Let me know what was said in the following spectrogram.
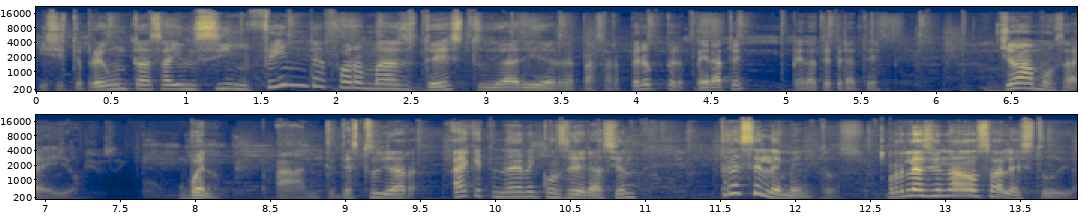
Y si te preguntas, hay un sinfín de formas de estudiar y de repasar. Pero, pero espérate, espérate, espérate. Ya vamos a ello. Bueno, antes de estudiar hay que tener en consideración tres elementos relacionados al estudio.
